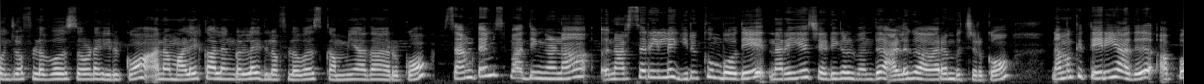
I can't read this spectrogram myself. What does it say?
கொஞ்சம் ஃப்ளவர்ஸோடு இருக்கும். ஆனால் மழைக்காலங்களில் இதில் ஃப்ளவர்ஸ் கம்மியாக தான் இருக்கும். சம்டைம்ஸ் பார்த்திங்கன்னா நர்சரியில் இருக்கும்போதே நிறைய செடிகள் வந்து அழுக ஆரம்பிச்சிருக்கும். நமக்கு தெரியாது. அப்போ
